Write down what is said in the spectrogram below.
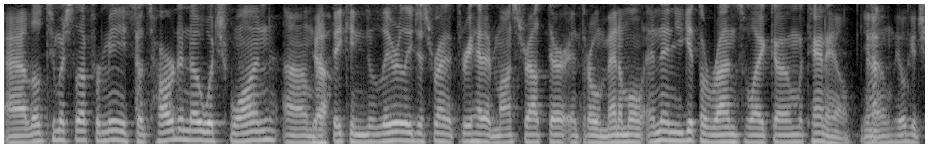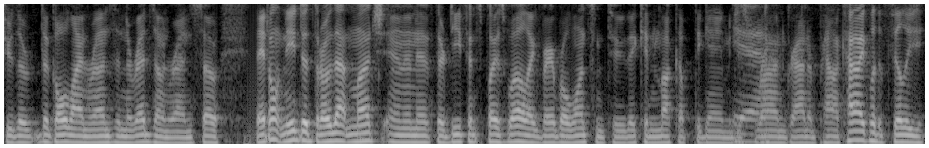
Uh, a little too much left for me. So it's hard to know which one. Um, Yeah. But they can literally just run a three headed monster out there and throw minimal. And then you get the runs like um, with Tannehill. You know, he'll get you the, the goal line runs and the red zone runs. So they don't need to throw that much. And then if their defense plays well, like Vrabel wants them to, they can muck up the game and just run, ground and pound. Kind of like what the Philly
